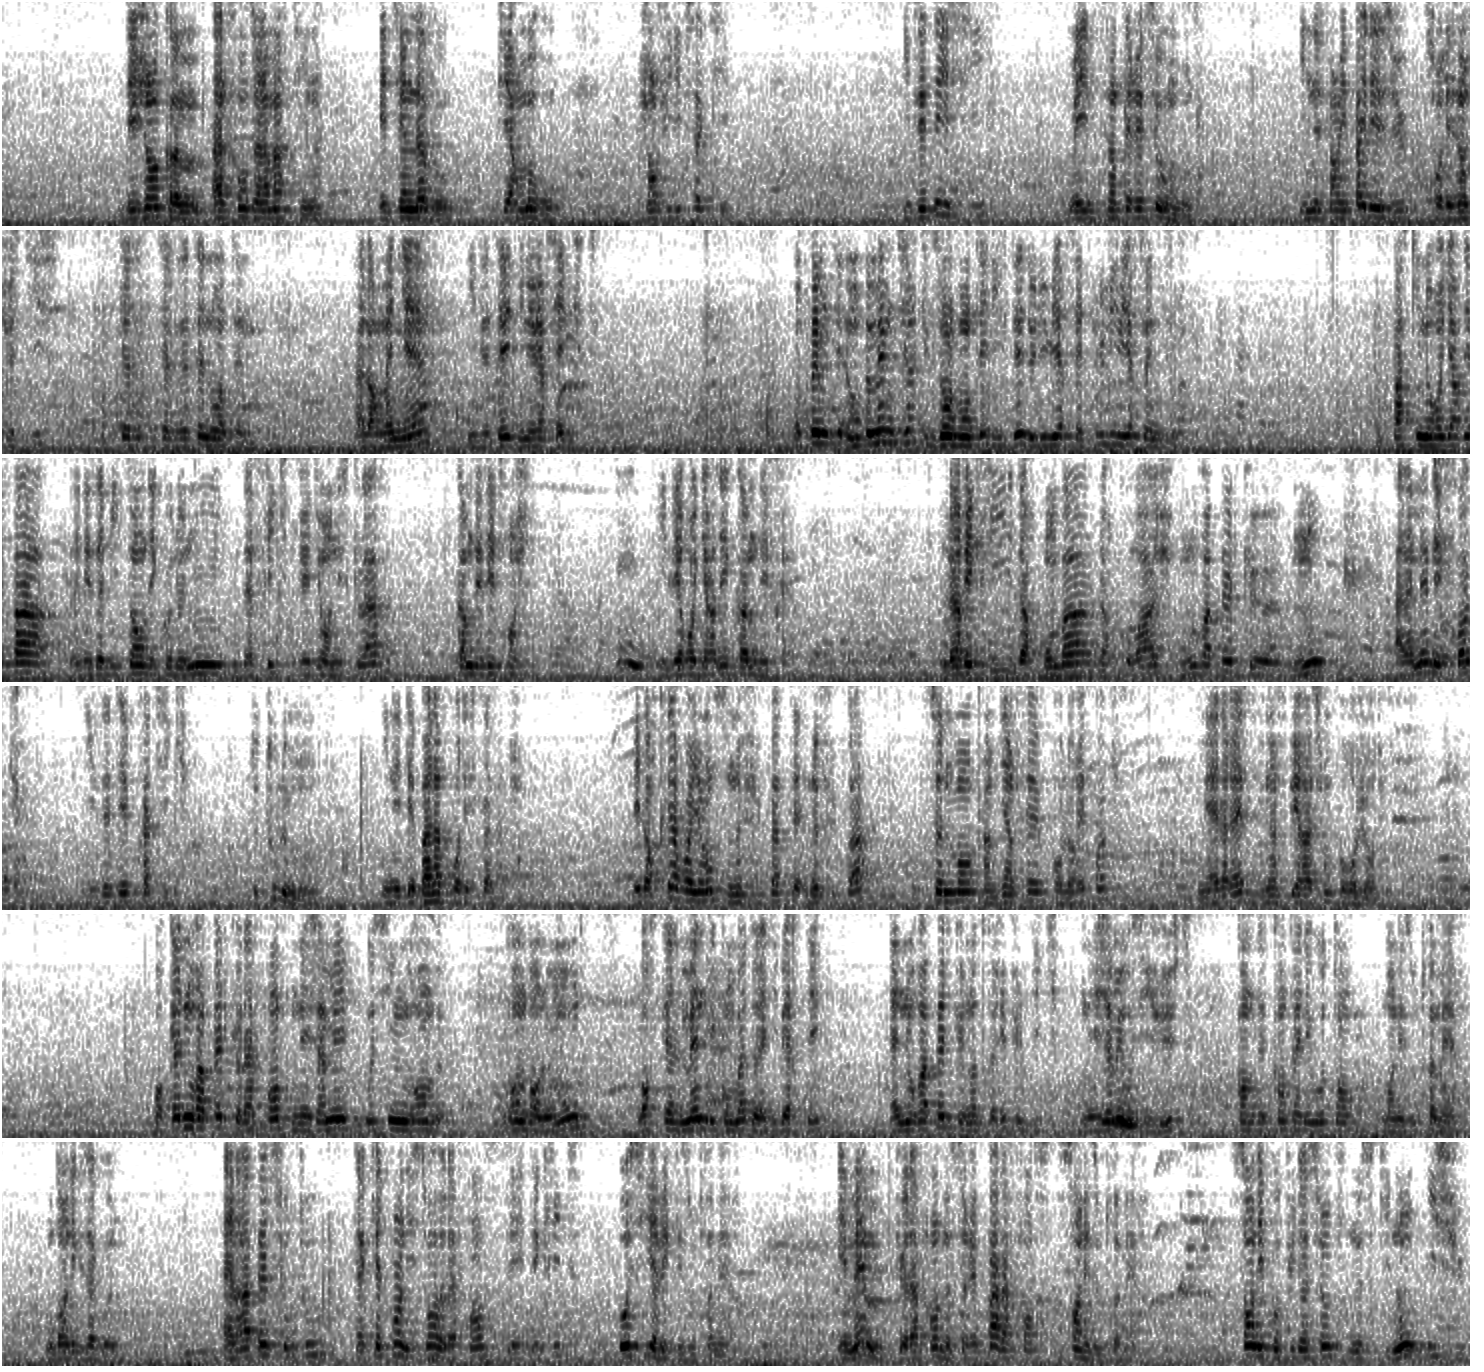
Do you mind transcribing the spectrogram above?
Des gens comme Alphonse de Lamartine, Étienne Lavaux, Pierre Moreau, Jean-Philippe Saquier. Ils étaient ici, mais ils s'intéressaient au monde. Ils ne fermaient pas les yeux sur les injustices, qu'elles étaient lointaines. À leur manière, ils étaient universalistes. On peut, même dire qu'ils ont inventé l'idée de l'universalisme. Parce qu'ils ne regardaient pas les habitants des colonies d'Afrique réduits en esclaves comme des étrangers. Ils les regardaient comme des frères. Leur écrit, leur combat, leur courage nous rappellent que nous, à la même époque, ils étaient pratiques de tout le monde. Ils n'étaient pas là pour l'esclavage. Et leur clairvoyance ne fut, pas, ne fut pas seulement un bienfait pour leur époque, mais elle reste une inspiration pour aujourd'hui. Pour qu'elle nous rappelle que la France n'est jamais aussi une grande, grande dans le monde lorsqu'elle mène des combats de la liberté, elle nous rappelle que notre République n'est jamais aussi juste quand, quand elle est autant dans les Outre-mer ou dans l'Hexagone. Elle rappelle surtout qu'à quel point l'histoire de la France s'est écrite aussi avec les Outre-mer. Et même que la France ne serait pas la France sans les Outre-mer, sans les populations qui, l'ont issue,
